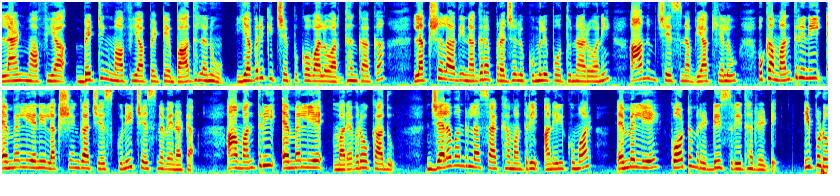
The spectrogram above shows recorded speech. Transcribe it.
land mafia betting mafia పెట్టే బాధలను ఎవరికి చెప్పుకోవాలో అర్థం కాక లక్షలాది నగర ప్రజలు కుమిలిపోతున్నారు అని ఆనం చేసిన వ్యాఖ్యలు ఒక మంత్రిని ఎమ్మెల్యేని లక్ష్యంగా చేసుకుని చేసినవేనట. ఆ మంత్రి ఎమ్మెల్యే మరెవరో కాదు. జలవనరుల శాఖ మంత్రి అనిల్ కుమార్ ఎమ్మెల్యే కోటంరెడ్డి శ్రీధర్ రెడ్డి. ఇప్పుడు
